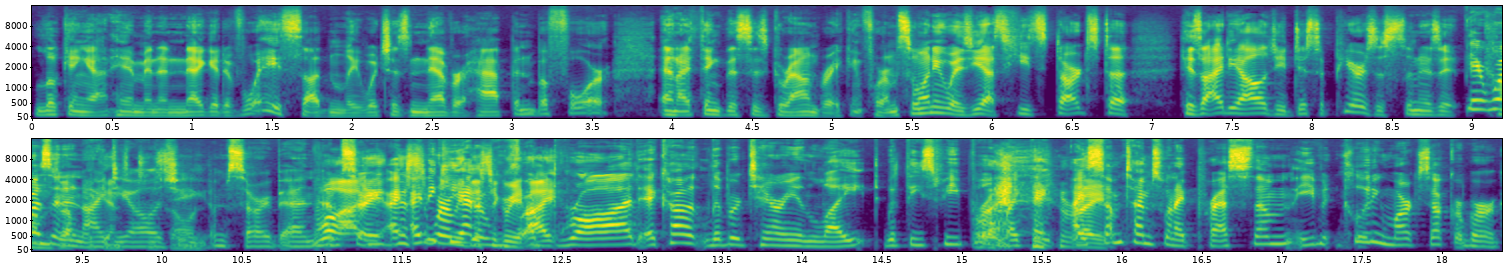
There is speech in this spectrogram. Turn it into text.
looking at him in a negative way suddenly, which has never happened before. And I think this is groundbreaking for him. So, anyways, yes, he starts to his ideology disappears as soon as it. There wasn't an ideology. I'm sorry, Ben. Well, I'm sorry. I, I, think he had disagree. a, a broad. I call it libertarian light with these people. Right, like they, right. I sometimes when I press them, even including Mark Zuckerberg,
